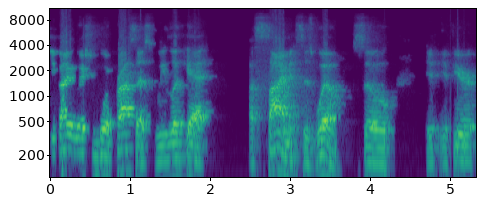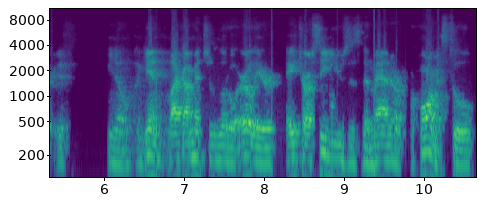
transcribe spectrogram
Evaluation board process, we look at assignments as well. So if, if you're, if, you know, again, like I mentioned a little earlier, HRC uses the manner of performance tool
